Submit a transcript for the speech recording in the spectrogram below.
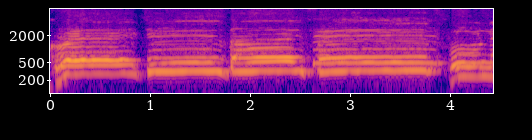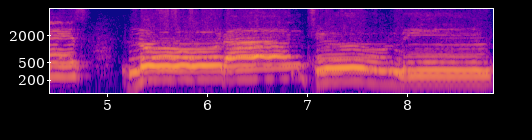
Great is thy faithfulness, Lord, unto me.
